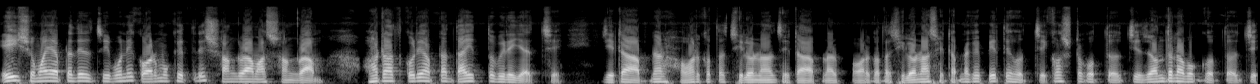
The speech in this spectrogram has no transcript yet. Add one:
এই সময় আপনাদের জীবনে কর্মক্ষেত্রে সংগ্রাম আর সংগ্রাম হঠাৎ করে আপনার দায়িত্ব বেড়ে যাচ্ছে। যেটা আপনার হওয়ার কথা ছিল না, যেটা আপনার পাওয়ার কথা ছিল না, সেটা আপনাকে পেতে হচ্ছে, কষ্ট করতে হচ্ছে যন্ত্রণা ভোগ করতে হচ্ছে।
